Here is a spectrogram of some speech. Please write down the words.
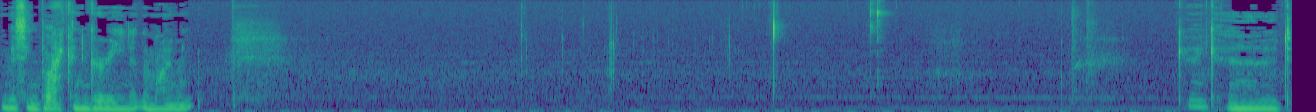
Missing black and green at the moment. Okay, good.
